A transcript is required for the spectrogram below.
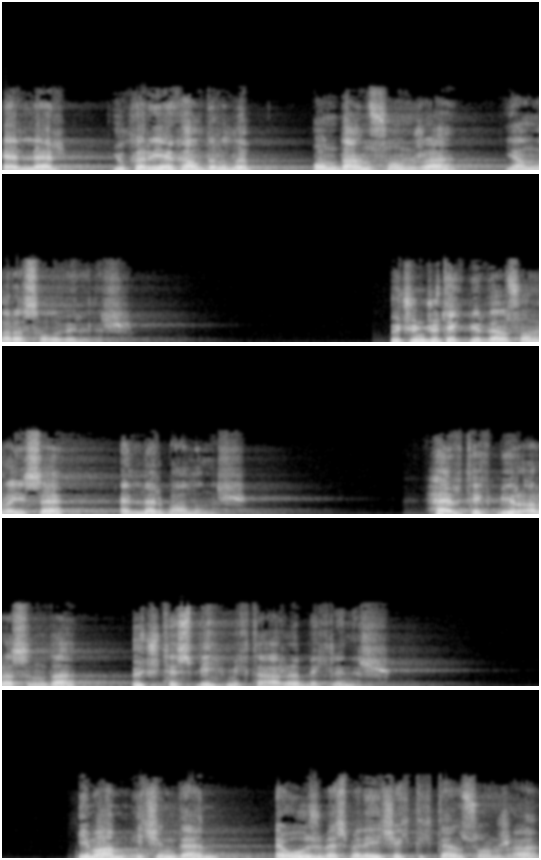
eller yukarıya kaldırılıp ondan sonra yanlara salı verilir. Üçüncü tekbirden sonra ise eller bağlanır. Her tekbir arasında üç tesbih miktarı beklenir. İmam içinden Eûzü Besmele'yi çektikten sonra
